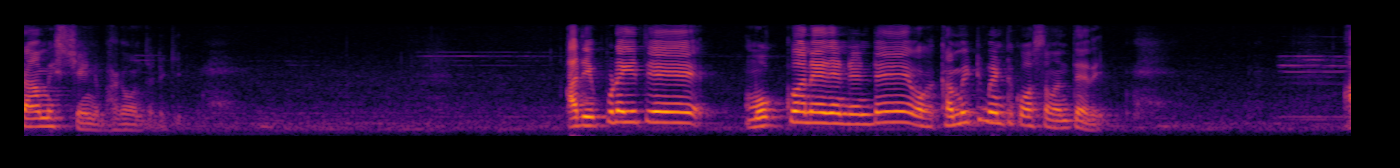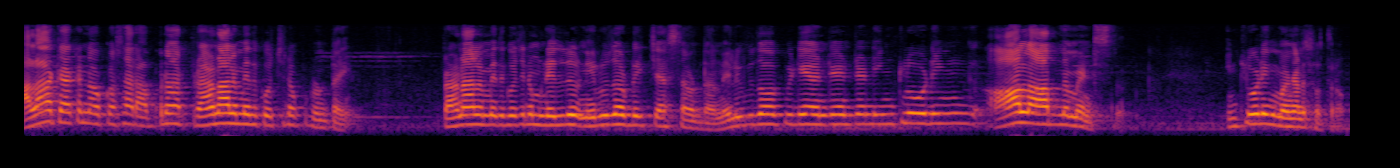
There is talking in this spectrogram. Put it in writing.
ప్రామిస్ చేయండి భగవంతుడికి. అది ఎప్పుడైతే మొక్కు అనేది ఏంటంటే ఒక కమిట్మెంట్ కోసం అంతే అది. అలా కాకుండా ఒక్కసారి అప్నా ప్రాణాల మీదకి వచ్చినప్పుడు ఉంటాయి. ప్రాణాల మీదకి వచ్చినప్పుడు నిలు నిలుదోపిడి ఇచ్చేస్తూ ఉంటాను నిలుదోపిడి అంటే ఏంటంటే ఇంక్లూడింగ్ ఆల్ ఆర్నమెంట్స్ ఇంక్లూడింగ్ మంగళసూత్రం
